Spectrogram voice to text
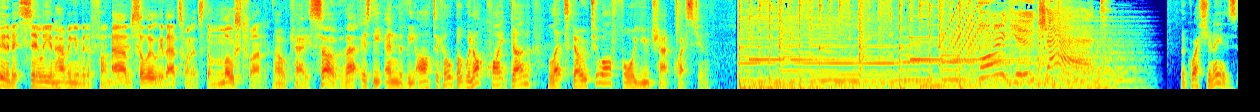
being a bit silly and having a bit of fun. with it. Absolutely, that's when it's the most fun. Okay, so that is the end of the article, but we're not quite done. Let's go to our For You chat question. For you chat. The question is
